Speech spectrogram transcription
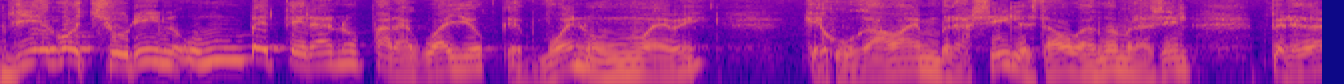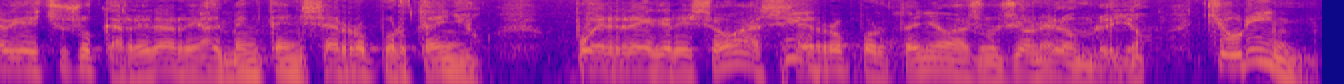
Diego Churín, un veterano paraguayo que, bueno, un 9, que jugaba en Brasil, estaba jugando en Brasil, pero él había hecho su carrera realmente en Cerro Porteño. Pues regresó a Cerro Porteño de Asunción el hombre yo. Churín.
